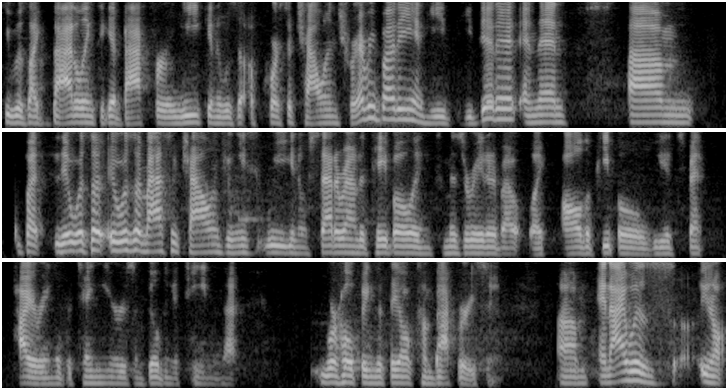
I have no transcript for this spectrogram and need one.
He was like battling to get back for a week, and it was, of course, a challenge for everybody. And he he did it, and then, um, but it was a it was a massive challenge, and we we you know sat around a table and commiserated about like all the people we had spent hiring over 10 years and building a team that we're hoping that they all come back very soon. Um, and I was, you know,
